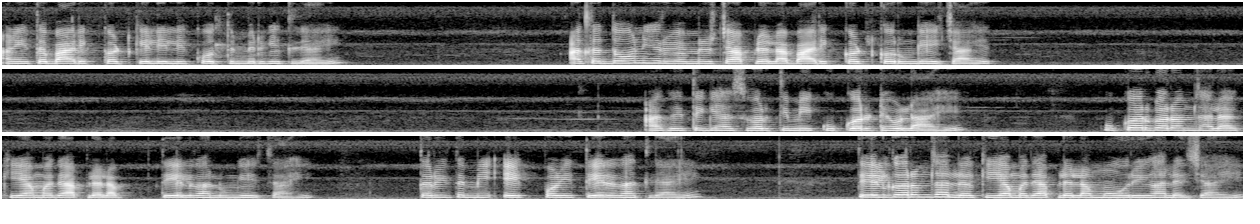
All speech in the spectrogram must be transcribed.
आणि इथं बारीक कट केलेली कोथिंबीर घेतली आहे. आता दोन हिरव्या मिरच्या आपल्याला बारीक कट करून घ्यायच्या आहेत. आता इथे गॅसवरती मी कुकर ठेवला आहे. कुकर गरम झाला की यामध्ये आपल्याला तेल घालून घ्यायचं आहे. तर इथं मी एक पळी तेल घातले आहे. तेल गरम झालं की यामध्ये आपल्याला मोहरी घालायची आहे.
